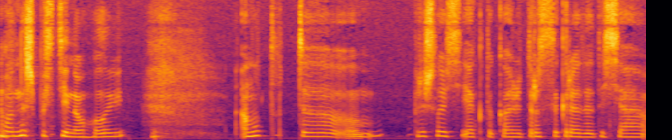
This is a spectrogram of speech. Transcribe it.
вони ж постійно в голові. А ну тут е, прийшлось, як то кажуть, розсекретитися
